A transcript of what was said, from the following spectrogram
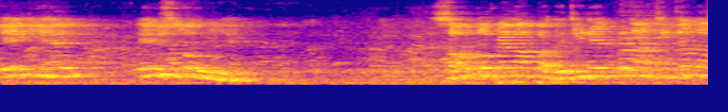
ਇਹ ਕੀ ਹੈ? ਇਹ ਵੀ ਸਤੋ ਗੁਣੀ ਹੈ ਸਭ ਤੋਂ ਪਹਿਲਾਂ ਭਗਤ ਜੀ ਨੇ ਉਹਨਾਂ ਚੀਜ਼ਾਂ ਦਾ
